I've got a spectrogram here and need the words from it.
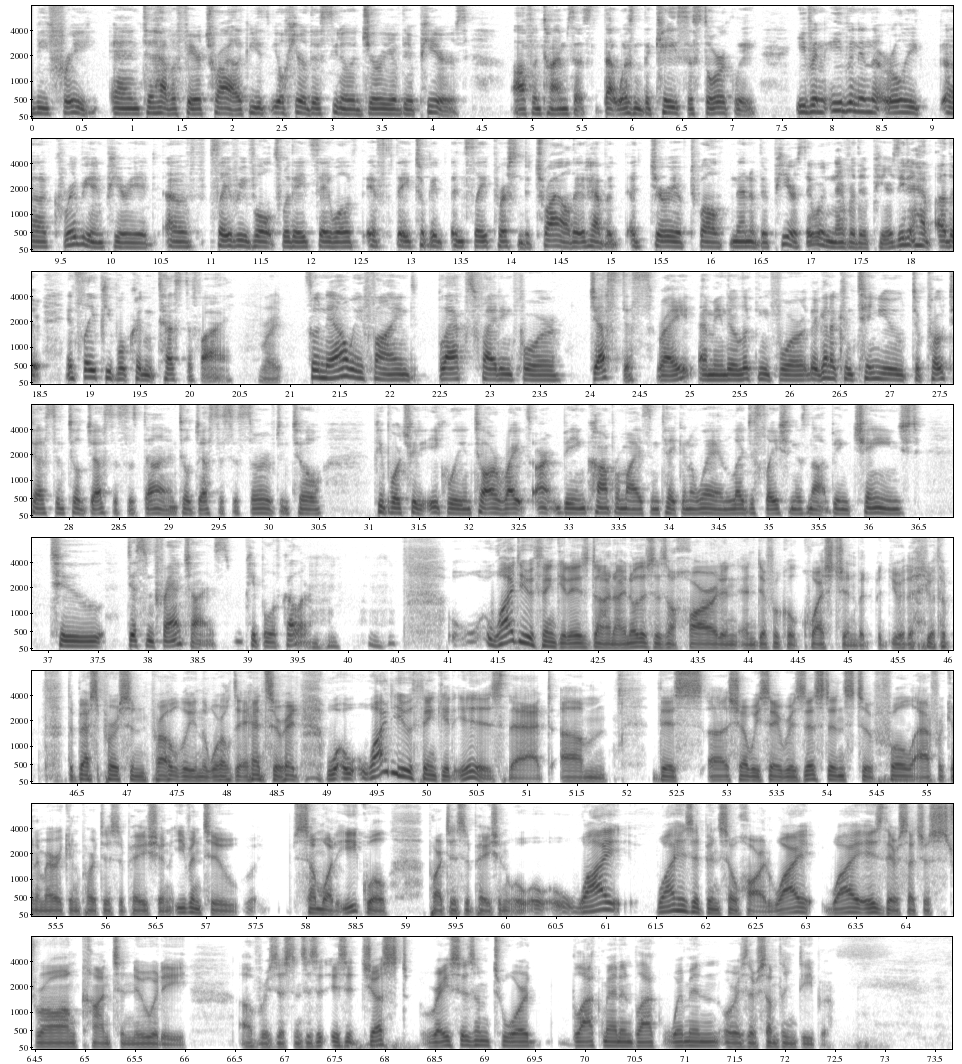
be free and to have a fair trial. Like you, will hear this, you know, the jury of their peers. Oftentimes, that's that wasn't the case historically even even in the early uh, Caribbean period of slave revolts, where they'd say, well, if, if they took an enslaved person to trial, they would have a, a, jury of twelve men of their peers. They were never their peers. They didn't have other enslaved people couldn't testify. Right. So now we find blacks fighting for justice. Right. I mean, they're looking for. They're going to continue to protest until justice is done, until justice is served, until people are treated equally, until our rights aren't being compromised and taken away, and legislation is not being changed to disenfranchise people of color. Mm-hmm. Mm-hmm. Why do you think it is, Daina? I know this is a hard and, and difficult question, but but you're the you're the, the best person probably in the world to answer it. Why do you think it is that um, this, uh, shall we say, resistance to full African American participation, even to somewhat equal participation, why why has it been so hard? Why why is there such a strong continuity? Of resistance? Is it is it just racism toward black men and black women, or is there something deeper?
